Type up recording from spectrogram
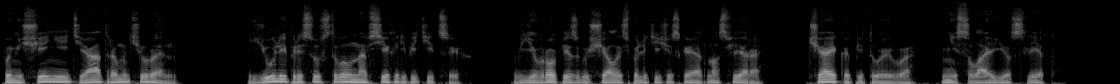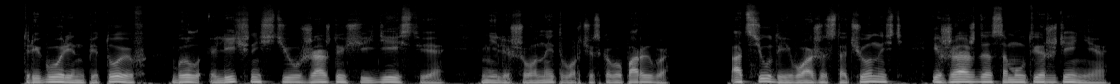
в помещении театра «Матюрен». Юлий присутствовал на всех репетициях. В Европе сгущалась политическая атмосфера. Чайка Петоева несла ее след. Тригорин Петоев был личностью, жаждущей действия, не лишенной творческого порыва. Отсюда его ожесточенность и жажда самоутверждения,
